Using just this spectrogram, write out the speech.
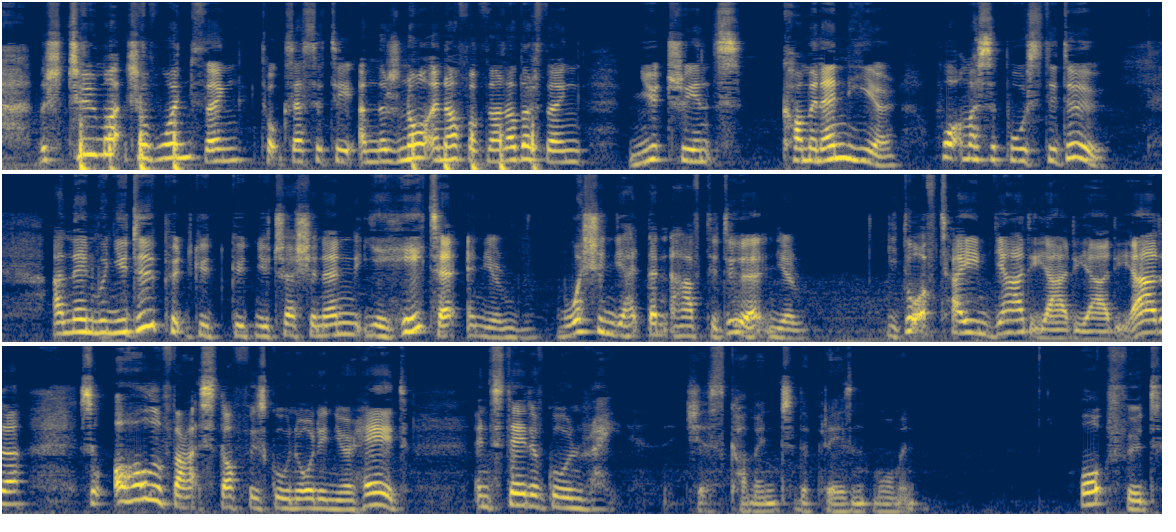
there's too much of one thing, toxicity, and there's not enough of another thing, nutrients coming in here. What am I supposed to do? And then when you do put good good nutrition in, you hate it and you're wishing you didn't have to do it and you're you don't have time, yada yada yada yada. So all of that stuff is going on in your head instead of going, right, just come into the present moment. What food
